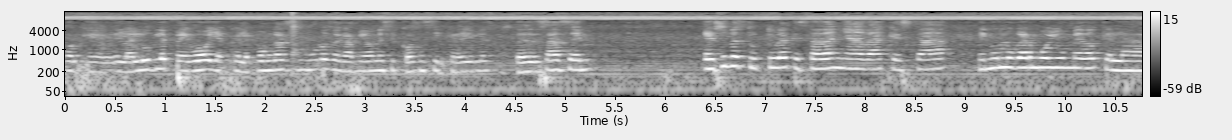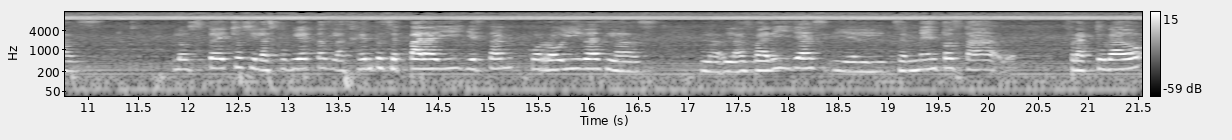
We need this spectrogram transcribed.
porque la luz le pegó y aunque le pongas muros de camiones y cosas increíbles que ustedes hacen, es una estructura que está dañada, que está en un lugar muy húmedo, que las los techos y las cubiertas, la gente se para ahí y están corroídas las, las varillas y el cemento está fracturado.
